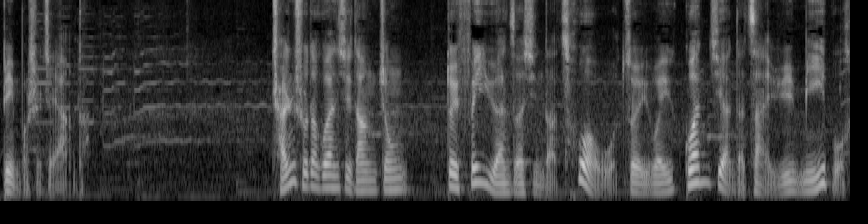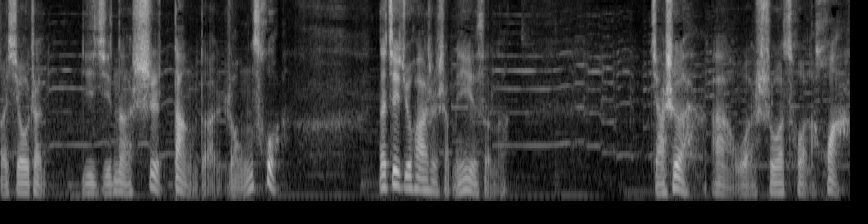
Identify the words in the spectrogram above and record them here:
并不是这样的。成熟的关系当中，对非原则性的错误最为关键的在于弥补和修正，以及呢适当的容错。那这句话是什么意思呢？假设啊，我说错了话。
